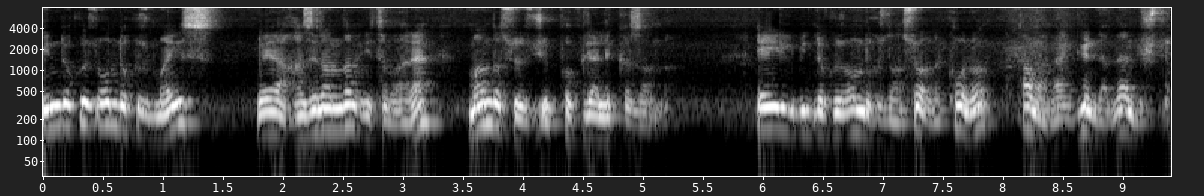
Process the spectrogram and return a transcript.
1919 Mayıs veya Haziran'dan itibaren manda sözcüğü popülerlik kazandı. Eylül 1919'dan sonra da konu tamamen gündemden düştü.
